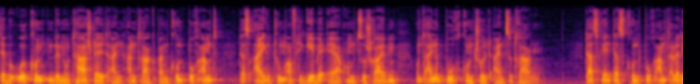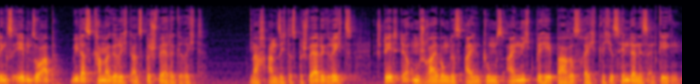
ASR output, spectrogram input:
Der beurkundende Notar stellt einen Antrag beim Grundbuchamt, das Eigentum auf die GbR umzuschreiben und eine Buchgrundschuld einzutragen. Das lehnt das Grundbuchamt allerdings ebenso ab wie das Kammergericht als Beschwerdegericht. Nach Ansicht des Beschwerdegerichts steht der Umschreibung des Eigentums ein nicht behebbares rechtliches Hindernis entgegen.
